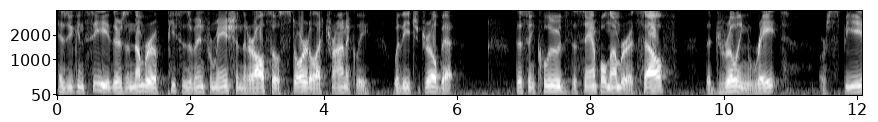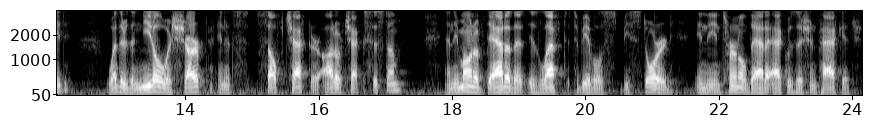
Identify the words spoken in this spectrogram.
As you can see, there's a number of pieces of information that are also stored electronically with each drill bit. This includes the sample number itself, the drilling rate or speed, whether the needle was sharp in its self-check or auto-check system, and the amount of data that is left to be able to be stored in the internal data acquisition package.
